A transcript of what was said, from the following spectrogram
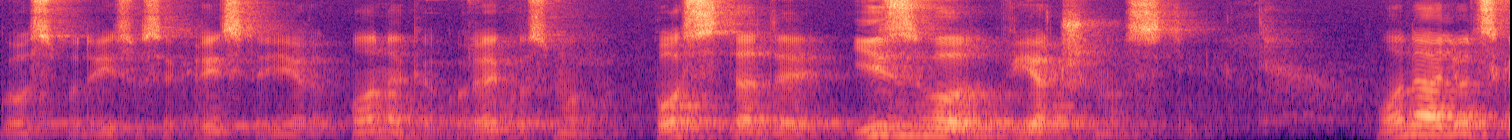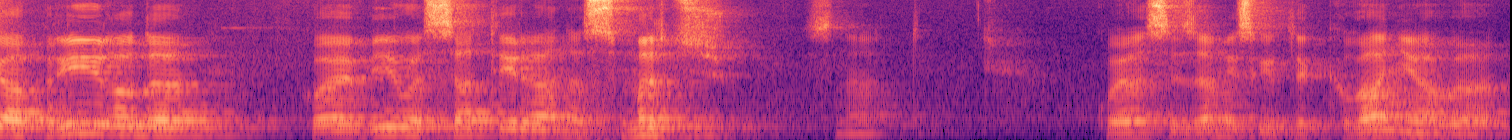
gospoda Isusa Hrista, jer ona, kako reko smo, postade izvor vječnosti. Ona ljudska priroda koja je bila satirana smrću, znate, koja se, zamislite, klanjala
